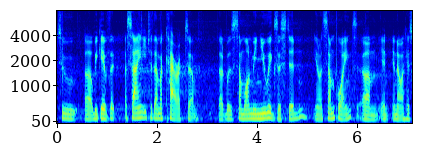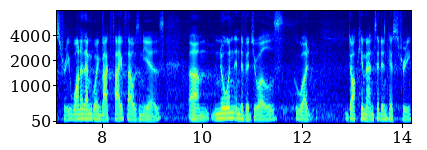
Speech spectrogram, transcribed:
to, uh, we gave the, each of them a character that was someone we knew existed, you know, at some point um, in, in our history, one of them going back 5,000 years, um, known individuals who are documented in history,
